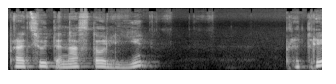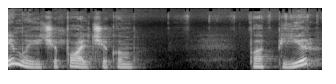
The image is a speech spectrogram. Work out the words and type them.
Працюйте на столі, притримуючи пальчиком папір.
